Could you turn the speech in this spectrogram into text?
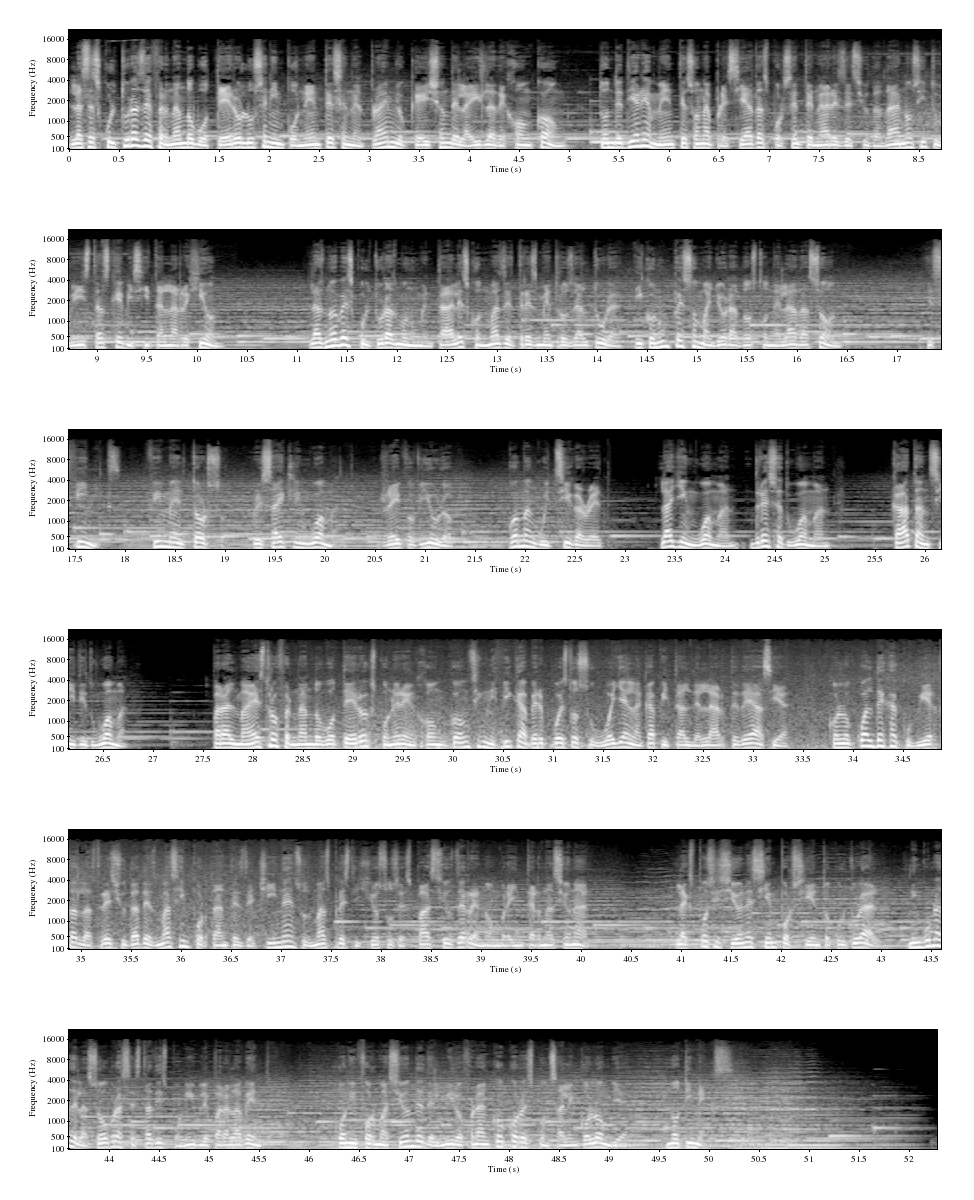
Las esculturas de Fernando Botero lucen imponentes en el prime location de la isla de Hong Kong, donde diariamente son apreciadas por centenares de ciudadanos y turistas que visitan la región. Las nueve esculturas monumentales con más de 3 metros de altura y con un peso mayor a 2 toneladas son Sphinx, Female Torso, Recycling Woman, Rape of Europe, Woman with Cigarette, Lying Woman, Dressed Woman, Cat and Seated Woman. Para el maestro Fernando Botero, exponer en Hong Kong significa haber puesto su huella en la capital del arte de Asia, con lo cual deja cubiertas las tres ciudades más importantes de China en sus más prestigiosos espacios de renombre internacional. La exposición es 100% cultural, ninguna de las obras está disponible para la venta. Con información de Delmiro Franco, corresponsal en Colombia, Notimex.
